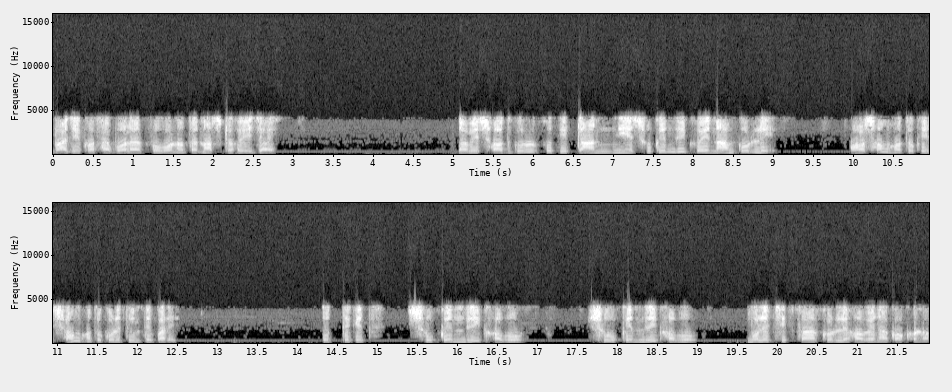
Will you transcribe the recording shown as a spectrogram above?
বাজে কথা বলার প্রবণতা নষ্ট হয়ে যায়। তবে সদ্গুরুর প্রতি টান নিয়ে সুকেন্দ্রিক হয়ে নাম করলে অসংহতকে সংহত করে তুলতে পারে। প্রত্যেকে সুকেন্দ্রিক হব সুকেন্দ্রিক হব বলে চিৎকার করলে হবে না কখনো।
